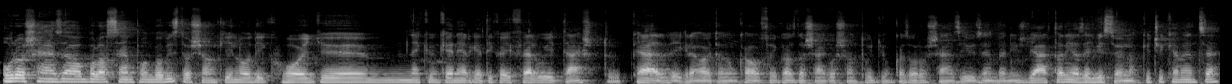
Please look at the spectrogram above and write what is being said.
Orosháza abból a szempontból biztosan kínlódik, hogy nekünk energetikai felújítást kell végrehajtanunk ahhoz, hogy gazdaságosan tudjunk az orosházi üzemben is gyártani. Az egy viszonylag kicsi kemence,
